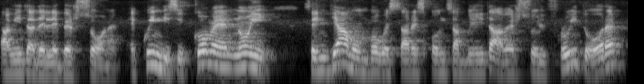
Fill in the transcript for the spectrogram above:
la vita delle persone. E quindi siccome noi sentiamo un po' questa responsabilità verso il fruitore,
